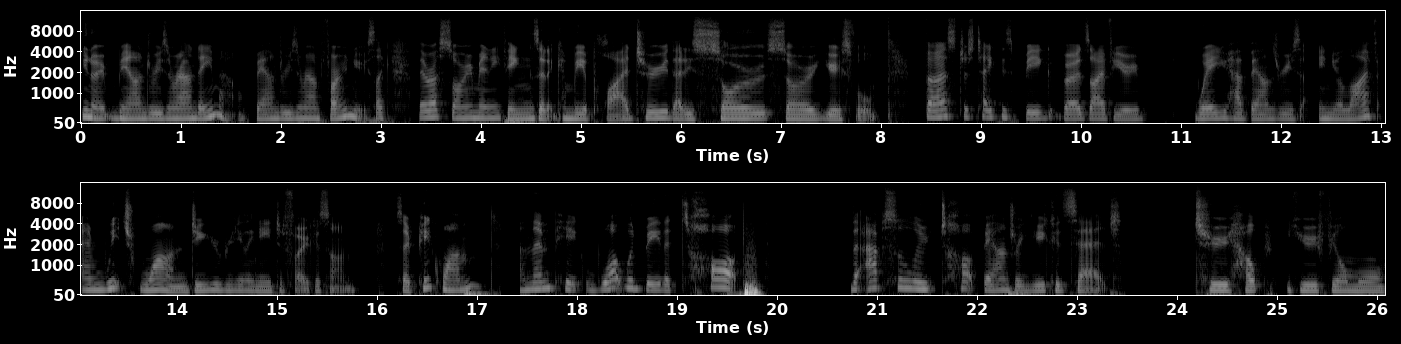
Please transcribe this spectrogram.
you know, boundaries around email, boundaries around phone use. Like there are so many things that it can be applied to that is so, so useful. First, just take this big bird's eye view where you have boundaries in your life and which one do you really need to focus on. So pick one and then pick what would be the top, the absolute top boundary you could set to help you feel more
